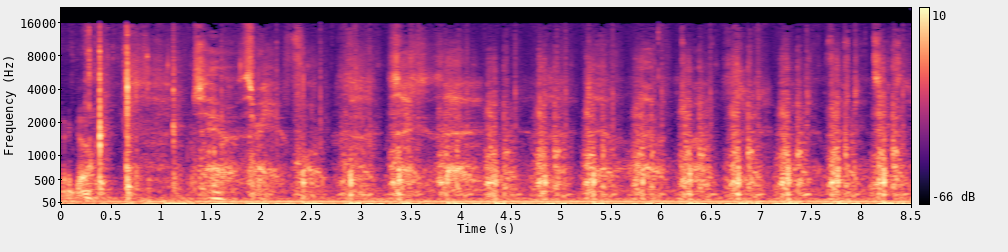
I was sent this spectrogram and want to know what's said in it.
There we go. Two, three, four, six, seven, 10, 11, 12, 13, 14, 15,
